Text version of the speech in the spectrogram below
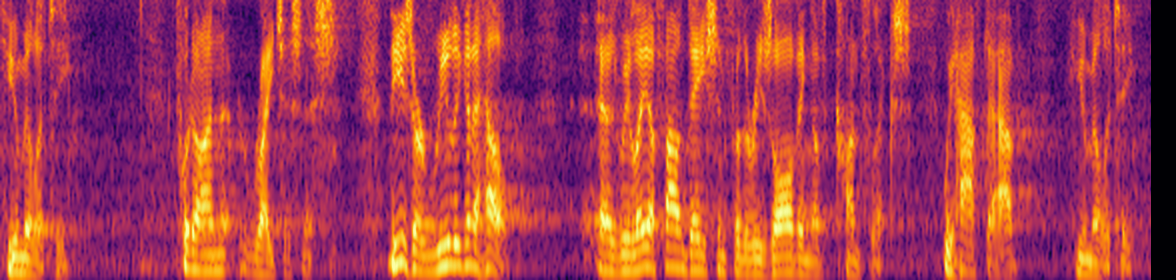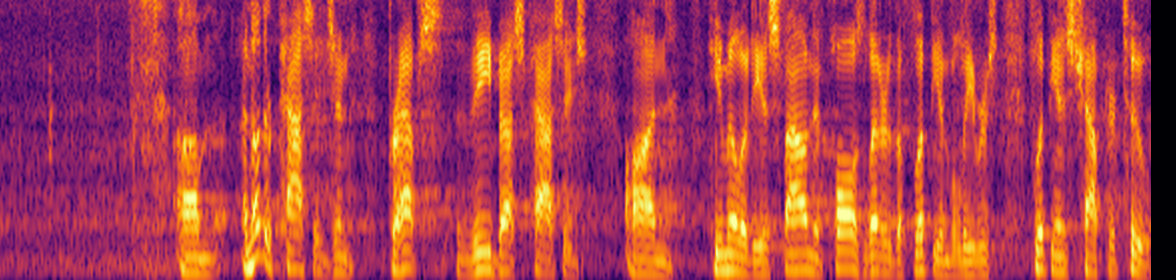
humility, put on righteousness. These are really going to help as we lay a foundation for the resolving of conflicts. We have to have humility. Um, another passage, and perhaps the best passage on humility, is found in Paul's letter to the Philippian believers, Philippians chapter 2.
